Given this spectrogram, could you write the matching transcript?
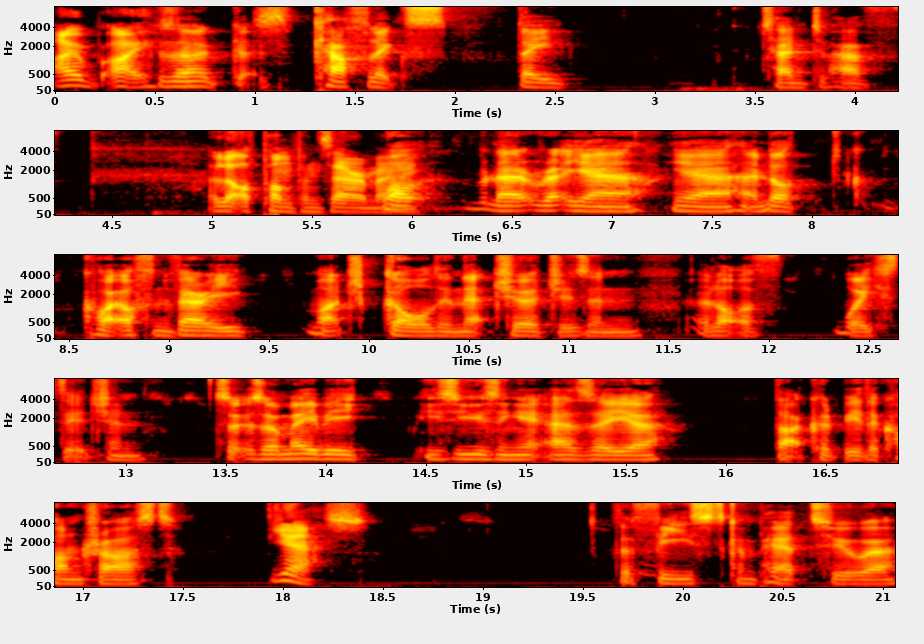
I, I Because uh, Catholics they tend to have a lot of pomp and ceremony. well, yeah, yeah, a lot, quite often very much gold in their churches and a lot of wastage, and so so maybe he's using it as a uh, that could be the contrast, yes. the feast compared to uh,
